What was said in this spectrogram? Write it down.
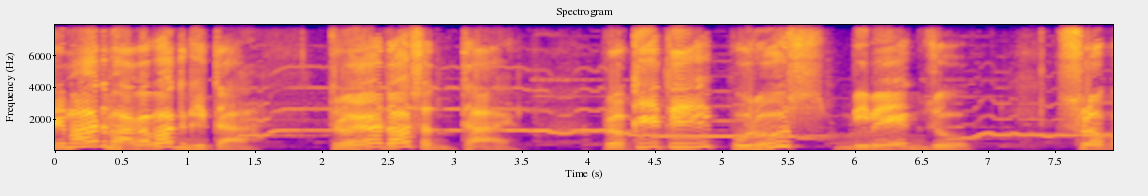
শ্রীমদ্ ভাগবত গীতা ত্রয়োদশ অধ্যায়, প্রকৃতি, পুরুষ, বিবেক, যোগ, শ্লোক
